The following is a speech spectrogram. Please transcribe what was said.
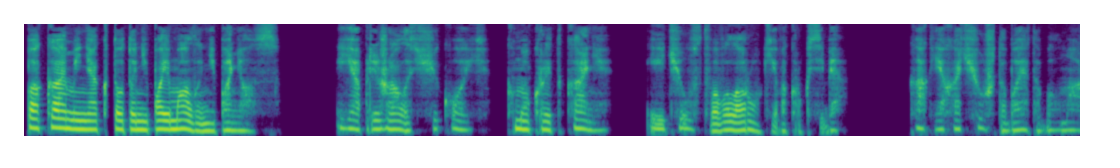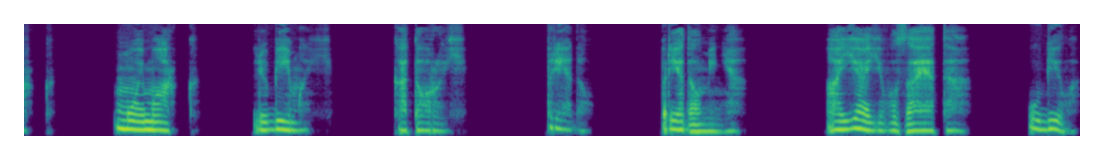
Пока меня кто-то не поймал и не понес. Я прижалась щекой к мокрой ткани и чувствовала руки вокруг себя. Как я хочу, чтобы это был Марк. Мой Марк, любимый, который предал, предал меня. А я его за это убила.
